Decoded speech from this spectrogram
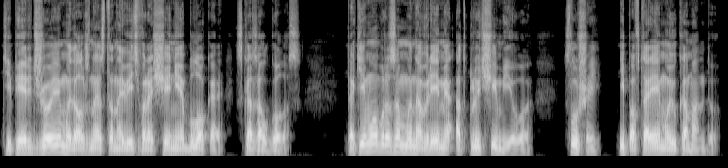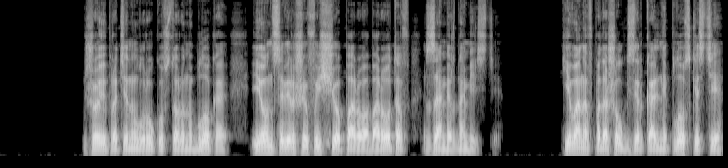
«Теперь, Джои, мы должны остановить вращение блока», — сказал голос. «Таким образом мы на время отключим его. Слушай и повторяй мою команду». Джои протянул руку в сторону блока, и он, совершив еще пару оборотов, замер на месте. Киванов подошел к зеркальной плоскости,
